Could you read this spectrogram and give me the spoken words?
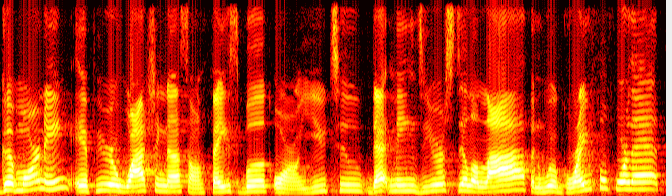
Good morning. If you're watching us on Facebook or on YouTube, that means you're still alive, and we're grateful for that.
